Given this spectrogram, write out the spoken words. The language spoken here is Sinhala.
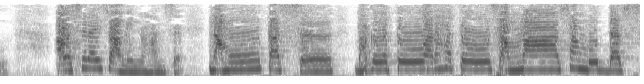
අවසරයි ස්වාමින් වහන්සේ. නමෝ තස්ස භගවතෝ අරහතෝ සම්මා සම්බුද්දස්ස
